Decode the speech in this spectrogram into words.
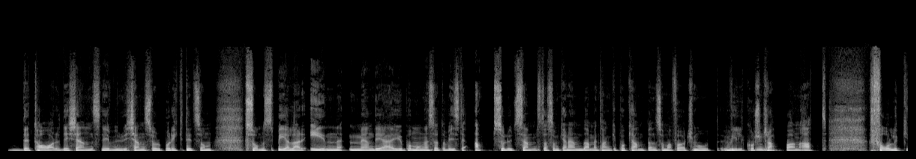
det tar. Det känns. Det är känslor på riktigt som, som spelar in, men det är ju på många sätt och vis det absolut sämsta som kan hända med tanke på kampen som har förts mot villkorstrappan. Att folk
